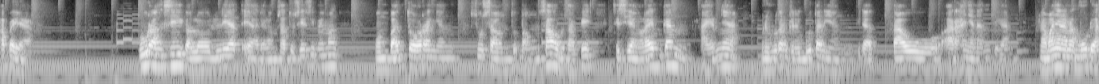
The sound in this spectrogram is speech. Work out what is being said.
apa ya kurang sih kalau dilihat. Ya dalam satu sisi memang membantu orang yang susah untuk bangun sahur tapi sisi yang lain kan akhirnya menimbulkan keributan yang tidak tahu arahnya nanti kan. Namanya anak muda.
